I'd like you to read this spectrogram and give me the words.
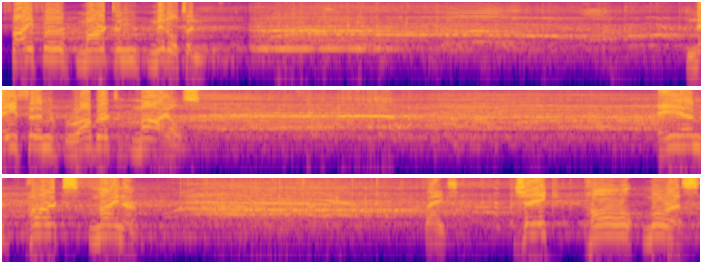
Pfeiffer Martin Middleton. Nathan Robert Miles. Ann Parks Minor. Thanks. Jake Paul Morris.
